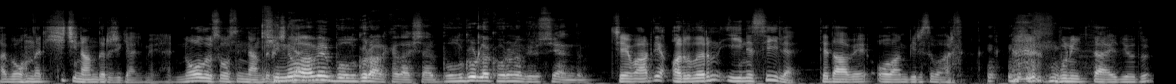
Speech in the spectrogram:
Abi onlar hiç inandırıcı gelmiyor yani. Ne olursa olsun inandırıcı Kinoa gelmiyor. ve bulgur arkadaşlar. Bulgurla koronavirüsü yendim. Şey vardı ya arıların iğnesiyle tedavi olan birisi vardı. Bunu iddia ediyordu.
